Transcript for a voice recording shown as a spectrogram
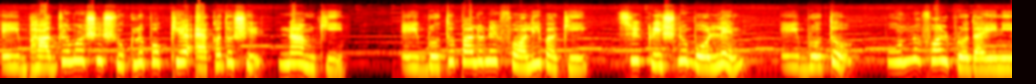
এই ভাদ্র মাসের শুক্লপক্ষীয় একাদশীর নাম কি? এই ব্রত পালনের ফলই বা কি? শ্রীকৃষ্ণ বললেন, এই ব্রত পূর্ণ ফল প্রদায়িনী।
